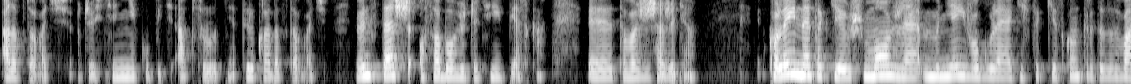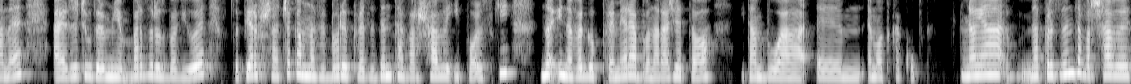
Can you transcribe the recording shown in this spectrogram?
adoptować. Oczywiście nie kupić, absolutnie, tylko adoptować. Więc też osobą życzę Ci pieska, yy, towarzysza życia. kolejne takie już może mniej w ogóle jakieś takie skonkretyzowane, ale rzeczy, które mnie bardzo rozbawiły, to pierwsza, czekam na wybory prezydenta Warszawy i Polski, no i nowego premiera, bo na razie to i tam była emotka kupy. No ja na prezydenta Warszawy,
